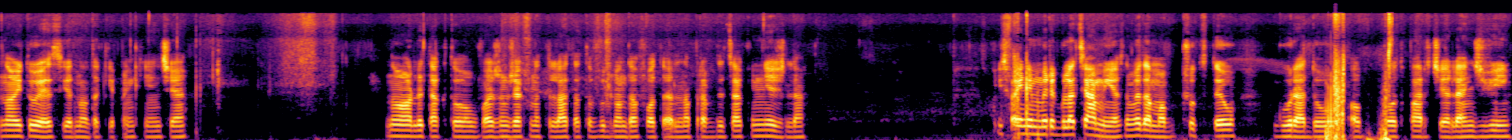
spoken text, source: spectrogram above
No i tu jest jedno takie pęknięcie. No ale tak to uważam, że jak na te lata to wygląda fotel naprawdę całkiem nieźle. I z fajnymi regulacjami jest, no wiadomo, przód, tył, góra, dół, podparcie lędźwi.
